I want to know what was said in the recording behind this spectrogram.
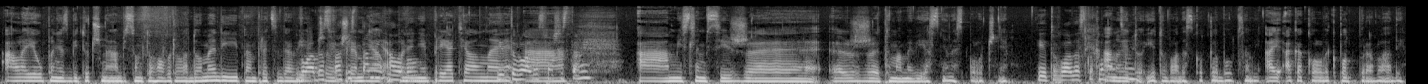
ale je úplne zbytočné, aby som to hovorila do médií. Pán predseda vie, čo je pre mňa úplne nepriateľné. Je to vláda a, s fašistami? A myslím si, že, že to máme vyjasnené spoločne. Je to vláda s Kotlebovcami? Áno, je to, je to vláda s Kotlebovcami. Aj akákoľvek podpora vlády.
